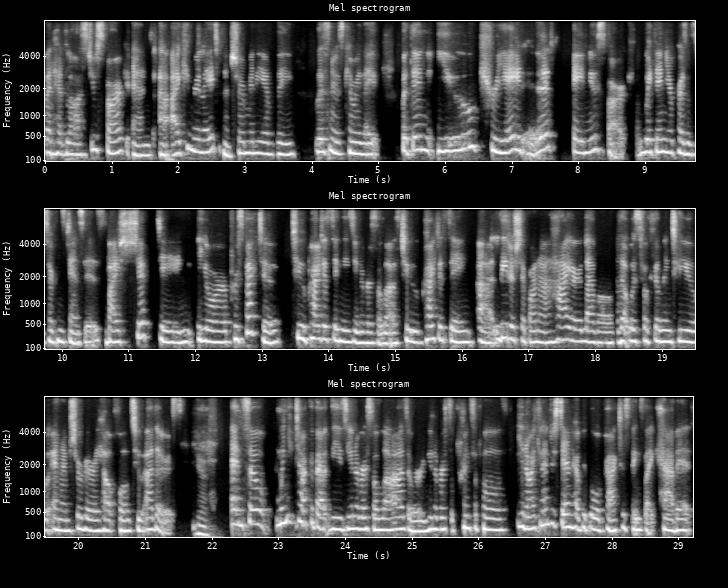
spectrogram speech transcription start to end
but had lost your spark. And uh, i can relate and i'm sure many of the listeners can relate. But then you created a new spark within your present circumstances by shifting your perspective to practicing these universal laws, to practicing uh, leadership on a higher level that was fulfilling to you and I'm sure very helpful to others. Yes. And so when you talk about these universal laws or universal principles, you know, I can understand how people will practice things like habit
